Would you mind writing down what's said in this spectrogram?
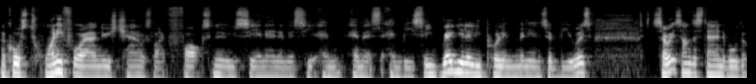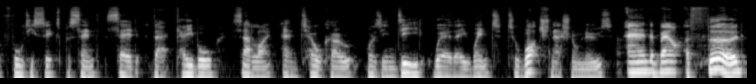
Of course, 24 hour news channels like Fox News, CNN, MSNBC regularly pull in millions of viewers. So it's understandable that 46% said that cable, satellite, and telco was indeed where they went to watch national news, and about a third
